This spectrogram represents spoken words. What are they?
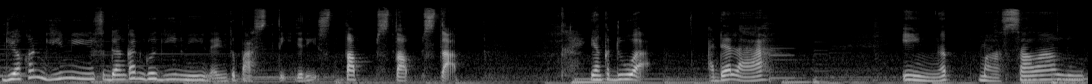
dia kan gini sedangkan gue gini. Dan itu pasti. Jadi stop stop stop. Yang kedua adalah inget masa lalu.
